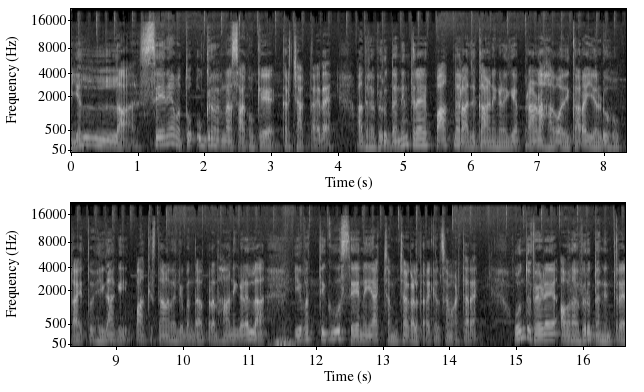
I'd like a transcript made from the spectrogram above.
ಎಲ್ಲ ಸೇನೆ ಮತ್ತು ಉಗ್ರರನ್ನ ಸಾಕೋಕೆ ಖರ್ಚಾಗ್ತಾ ಇದೆ. ಅದರ ವಿರುದ್ಧ ನಿಂತರೆ ಪಾಕ್ನ ರಾಜಕಾರಣಿಗಳಿಗೆ ಪ್ರಾಣ ಹಾಗೂ ಅಧಿಕಾರ ಎರಡೂ ಹೋಗ್ತಾ ಇತ್ತು. ಹೀಗಾಗಿ ಪಾಕಿಸ್ತಾನದಲ್ಲಿ ಬಂದ ಪ್ರಧಾನಿಗಳೆಲ್ಲ ಇವತ್ತಿಗೂ ಸೇನೆಯ ಚಮಚಗಳ ಥರ ಕೆಲಸ ಮಾಡ್ತಾರೆ. ಒಂದು ವೇಳೆ ಅವರ ವಿರುದ್ಧ ನಿಂತರೆ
